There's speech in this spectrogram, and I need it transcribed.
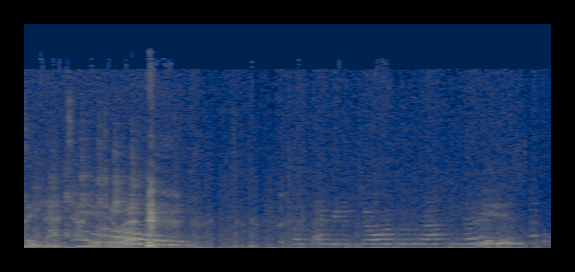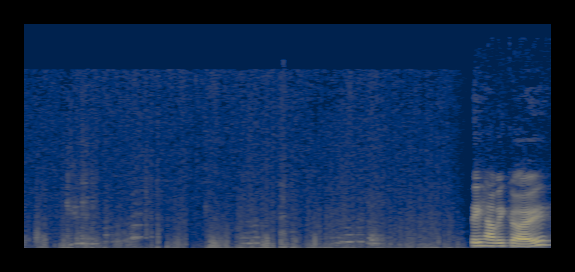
So that's how you do it. See how we go?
